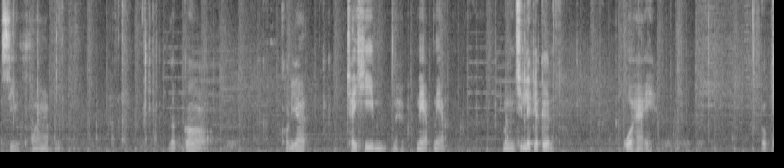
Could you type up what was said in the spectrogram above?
แกะซีลฟ้าบแล้วก็ขออนุญาตใช้ครีมนะครับแหนบแหนบมันชิ้นเล็กเหลือเกิน กลัวหาย โอเค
